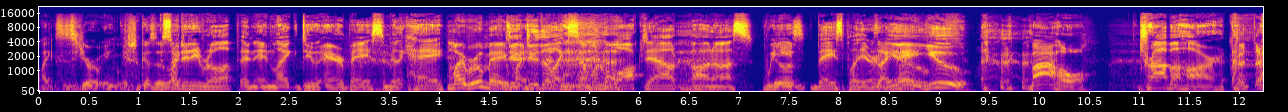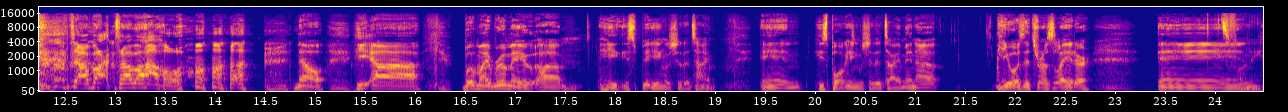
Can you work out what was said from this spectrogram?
like zero English, because So like did he roll up and, and like do air bass and be like, hey, my roommate. do, my, do the like someone walked out on us? We need was- bass player. Like, hey, you, bajo. Trabahar. Traba- trabajo. no, he. Uh, but my roommate, um, he speak English at the time, and he spoke English at the time, and uh, he was a translator. And funny.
